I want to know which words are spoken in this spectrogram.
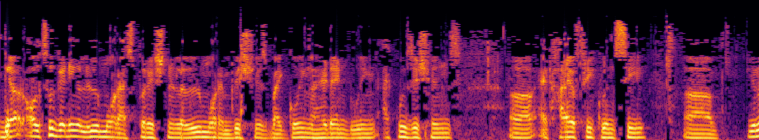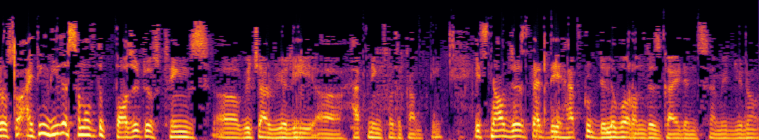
They are also getting a little more aspirational, a little more ambitious by going ahead and doing acquisitions uh, at higher frequency. Uh, you know, so I think these are some of the positive things uh, which are really uh, happening for the company. It's not just that they have to deliver on this guidance. I mean, you know,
